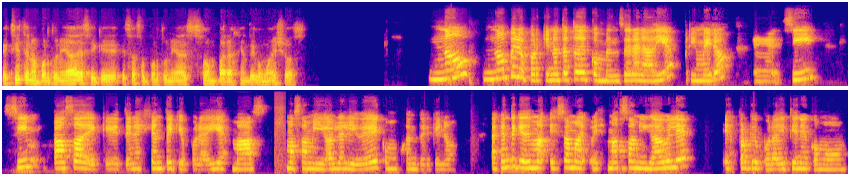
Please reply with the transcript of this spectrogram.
existen oportunidades y que esas oportunidades son para gente como ellos? No, no, pero porque no trato de convencer a nadie, primero. Eh, sí, sí pasa de que tenés gente que por ahí es más, más amigable a la idea como gente que no. La gente que es más, es más amigable es porque por ahí tiene como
